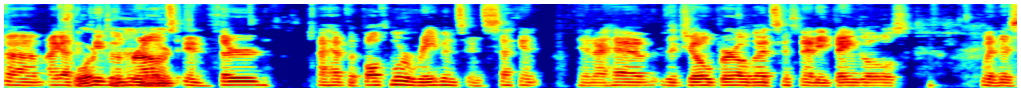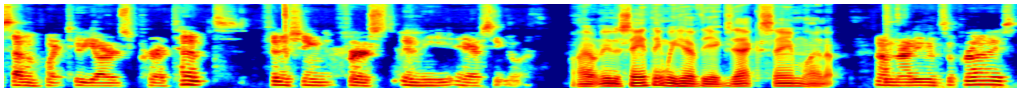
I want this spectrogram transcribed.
Um, I got the Fourth in Cleveland the Browns in third. I have the Baltimore Ravens in second, and I have the Joe Burrow-led Cincinnati Bengals with his 7.2 yards per attempt, finishing first in the AFC North. I don't need to say anything. We have the exact same lineup. I'm not even surprised.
